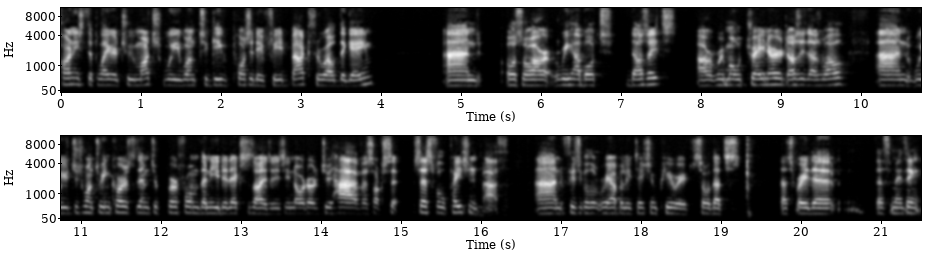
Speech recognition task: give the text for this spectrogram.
punish the player too much. We want to give positive feedback throughout the game, and also our rehabot does it. Our remote trainer does it as well. And we just want to encourage them to perform the needed exercises in order to have a successful patient mm-hmm. path and physical rehabilitation period. So that's that's very the that's the main thing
